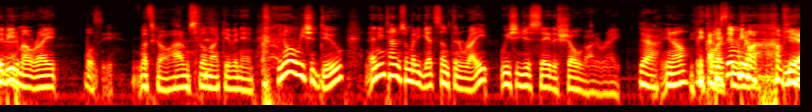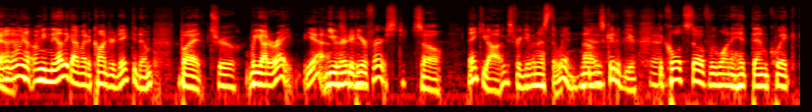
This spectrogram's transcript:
they beat him outright. We'll see. Let's go. Adam's still not giving in. You know what we should do? Anytime somebody gets something right, we should just say the show got it right. Yeah, You know, Yeah. because then we don't have to. Yeah. then we don't- I mean, the other guy might have contradicted him, but true. we got it right. Yeah, you heard it here first. So thank you, Alex, for giving us the win. That Yeah. was good of you. Yeah. The Colts, though, if we want to hit them quick,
